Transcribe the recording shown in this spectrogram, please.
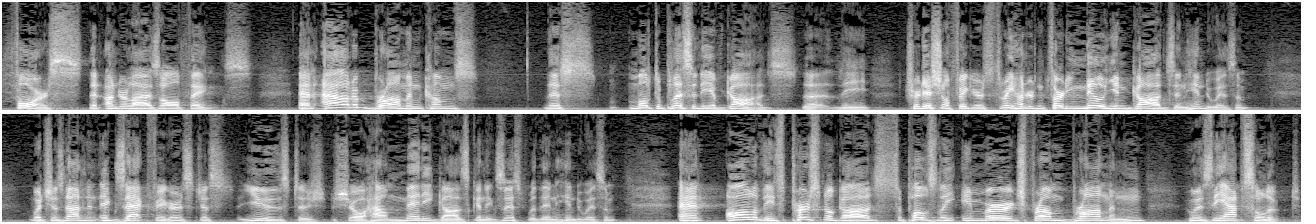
force that underlies all things. And out of Brahman comes this multiplicity of gods, the, the traditional figures 330 million gods in Hinduism. which is not an exact figure, it's just used to sh- show how many gods can exist within Hinduism. And all of these personal gods supposedly emerge from Brahman, who is the absolute.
